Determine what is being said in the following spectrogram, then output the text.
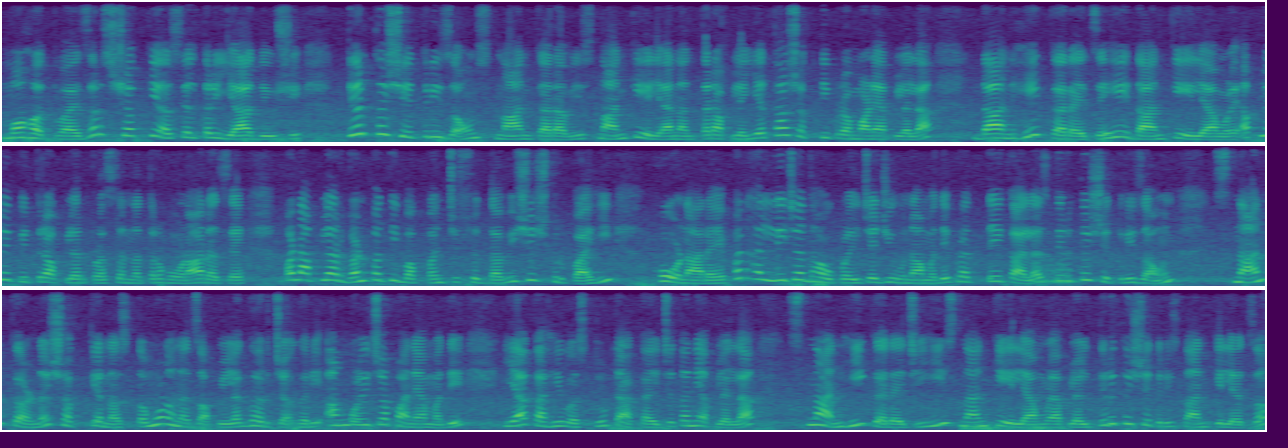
महत्त्व आहे. जर शक्य असेल तर या दिवशी तीर्थक्षेत्री जाऊन स्नान करावे. स्नान केल्यानंतर आपल्या यथाशक्तीप्रमाणे आपल्याला दान हे करायचे. हे दान केल्यामुळे आपले पित्र आपल्यावर प्रसन्न तर होणारच आहे. पण आपल्यावर गणपती बाप्पांची सुद्धा विशेष कृपा ही होणार आहे. पण हल्लीच्या धावपळीच्या जीवनामध्ये प्रत्येकालाच तीर्थक्षेत्री जाऊन स्नान करणं शक्य नसतं. म्हणूनच आपल्याला घरच्या घरी आंघोळीच्या पाण्यामध्ये या काही वस्तू टाकायच्यात आणि आपल्याला स्नान ही करायची. ही स्नान केल्यामुळे आपल्याला तीर्थक्षेत्री स्नान केल्याचं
